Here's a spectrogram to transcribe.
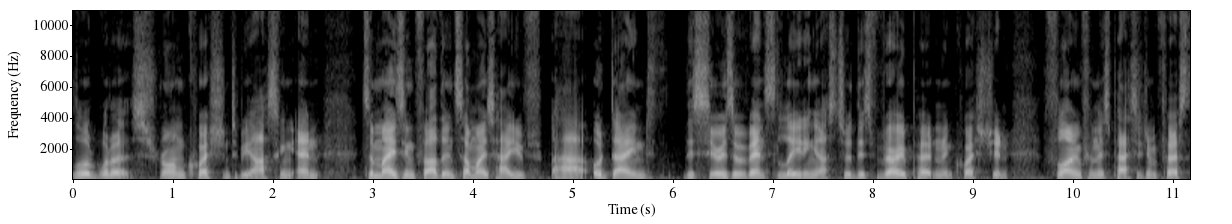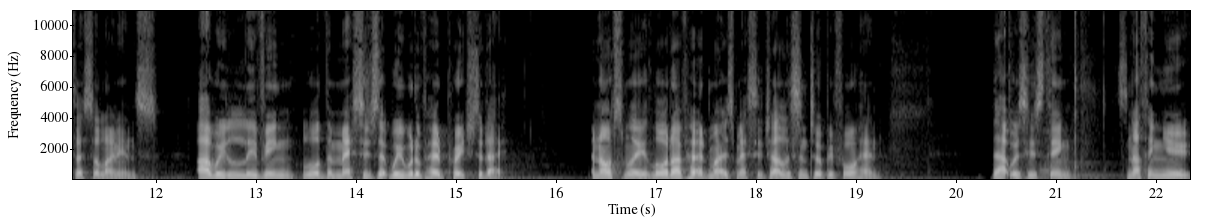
Lord, what a strong question to be asking. And it's amazing, Father, in some ways, how you've uh, ordained this series of events leading us to this very pertinent question flowing from this passage in First Thessalonians. Are we living, Lord, the message that we would have heard preached today? And ultimately, Lord, I've heard Mo's message. I listened to it beforehand. That was his thing. It's nothing new,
